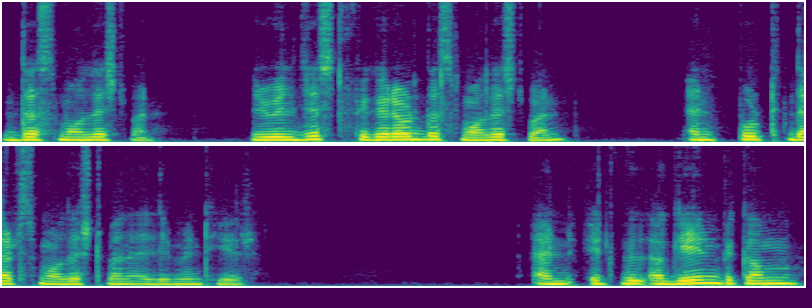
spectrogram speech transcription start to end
The smallest one. You will just figure out the smallest one and put that smallest one element here. And it will again become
